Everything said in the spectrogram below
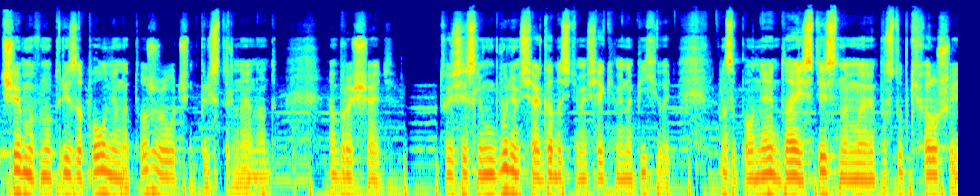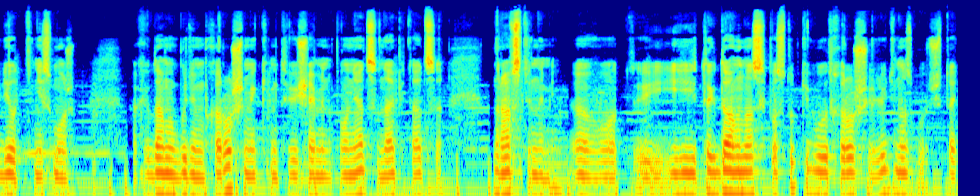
чем мы внутри заполнены, тоже очень пристальное надо обращать. То есть, если мы будем себя гадостями всякими напихивать, заполнять, да, естественно, мы поступки хорошие делать не сможем. А когда мы будем хорошими какими-то вещами наполняться, да, питаться нравственными, э, вот, и, и тогда у нас и поступки будут хорошие, люди нас будут считать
